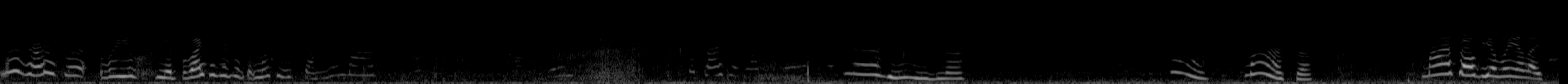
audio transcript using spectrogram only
Ну, зараз ви- їх не побачите, тому що їх там нема. Покажемо вам. Не, не видно. Маша. Маша об'явилась.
